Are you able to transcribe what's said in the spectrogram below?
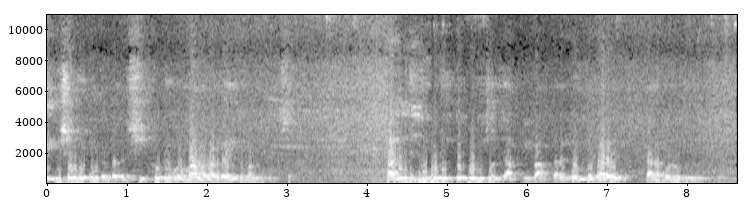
এই বিষয়ে কিন্তু তাদের শিক্ষক এবং মা বাবার দায়িত্ব পালন করছে তাদের যদি উপযুক্ত পরিচর্যা আপনি বা আপনারা করতে পারেন, তারা বড় হয়ে উঠবে।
